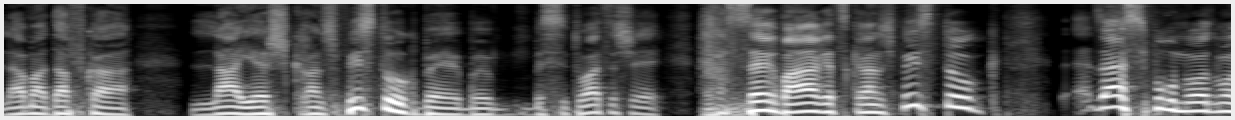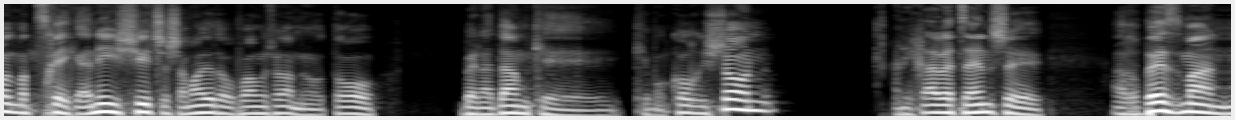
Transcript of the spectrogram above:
למה דווקא לה יש קראנץ' פיסטוק ב- ב- בסיטואציה שחסר בארץ קראנץ' פיסטוק. זה היה סיפור מאוד מאוד מצחיק. אני אישית, ששמעתי אותו בפעם הראשונה מאותו בן אדם כ- כמקור ראשון, אני חייב לציין שהרבה זמן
